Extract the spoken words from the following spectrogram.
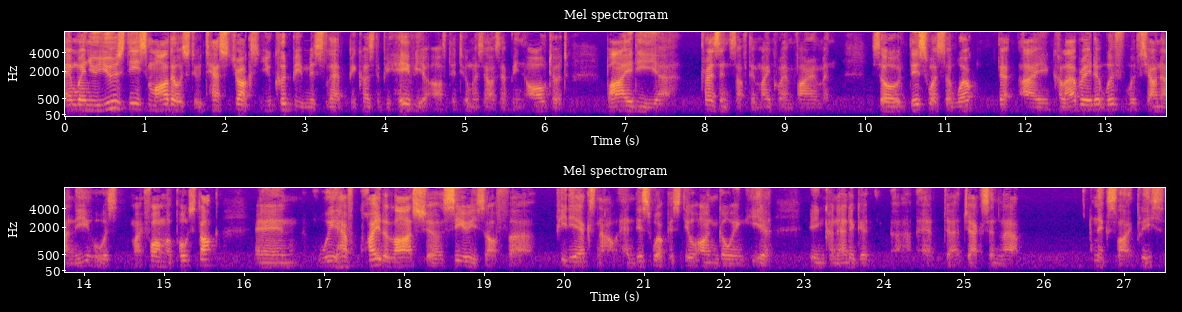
and when you use these models to test drugs, you could be misled because the behavior of the tumor cells have been altered by the uh, presence of the microenvironment. So this was a work that I collaborated with, with Xiaonan Li, who was my former postdoc. And we have quite a large uh, series of uh, PDX now. And this work is still ongoing here in Connecticut uh, at uh, Jackson Lab. Next slide, please.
